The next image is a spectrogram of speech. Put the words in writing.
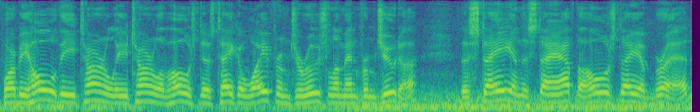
For behold, the eternal, the eternal of hosts does take away from Jerusalem and from Judah the stay and the staff, the whole stay of bread,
